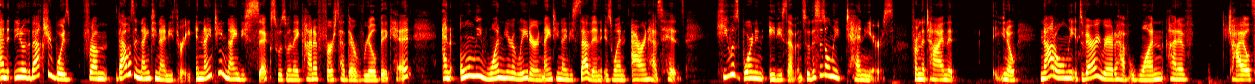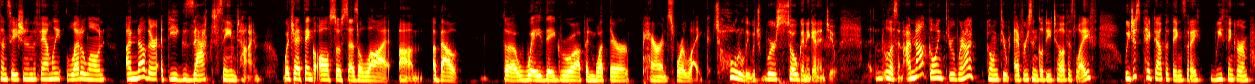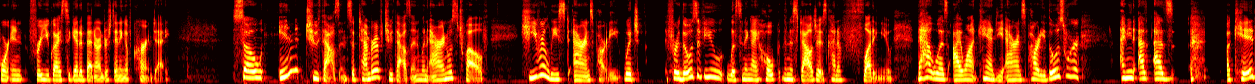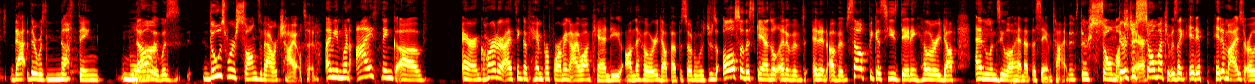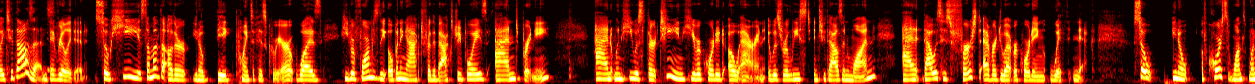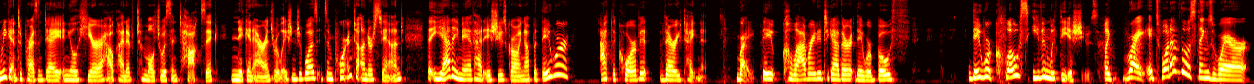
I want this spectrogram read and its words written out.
And you know, the Backstreet Boys from that was in 1993. In 1996 was when they kind of first had their real big hit, and only one year later, 1997, is when Aaron has his. He was born in 87. So this is only 10 years from the time that you know, not only it's very rare to have one kind of child sensation in the family, let alone another at the exact same time. Which I think also says a lot um, about the way they grew up and what their parents were like. Totally, which we're so going to get into. Listen, I'm not going through we're not going through every single detail of his life. We just picked out the things that I we think are important for you guys to get a better understanding of current day. So, in 2000, September of 2000, when Aaron was 12, he released Aaron's Party, which for those of you listening, I hope the nostalgia is kind of flooding you. That was I Want Candy, Aaron's Party. Those were, I mean, as as a kid, that there was nothing more. No, it was. Those were songs of our childhood. I mean, when I think of Aaron Carter, I think of him performing "I Want Candy" on the Hilary Duff episode, which was also the scandal in, of, in and of himself because he's dating Hilary Duff and Lindsay Lohan at the same time. There's so much. There's there. just so much. It was like it epitomized early 2000s. It really did. So he, some of the other, you know, big points of his career was he performed as the opening act for the Backstreet Boys and Britney. And when he was 13, he recorded Oh Aaron. It was released in 2001, and that was his first ever duet recording with Nick. So, you know, of course, once when we get into present day and you'll hear how kind of tumultuous and toxic Nick and Aaron's relationship was, it's important to understand that yeah, they may have had issues growing up, but they were at the core of it very tight knit. right. They collaborated together. They were both they were close even with the issues. Like Right. It's one of those things where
